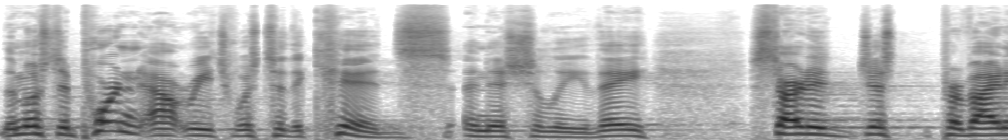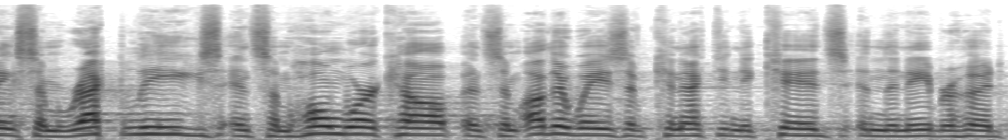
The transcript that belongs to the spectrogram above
the most important outreach was to the kids initially. They started just providing some rec leagues and some homework help and some other ways of connecting to kids in the neighborhood.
